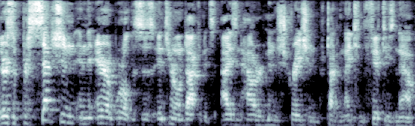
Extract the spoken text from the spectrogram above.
There's a perception in the Arab world. This is internal documents, Eisenhower administration. We're talking 1950s now.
